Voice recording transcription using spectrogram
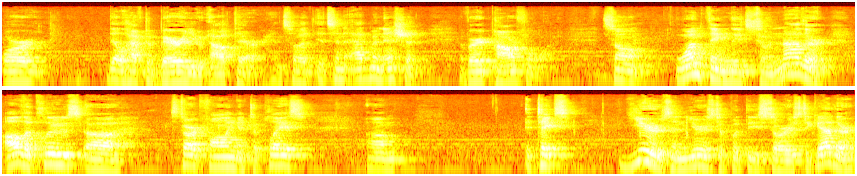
or they'll have to bury you out there and so it, it's an admonition a very powerful one so one thing leads to another all the clues uh, start falling into place um, it takes years and years to put these stories together.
